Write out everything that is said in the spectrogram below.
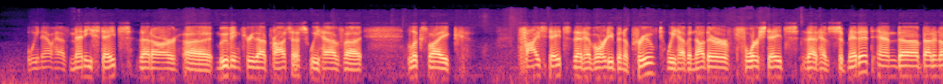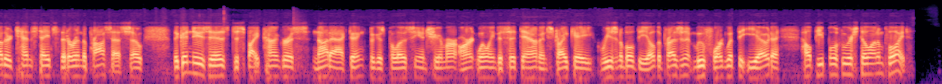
We now have many states that are uh, moving through that process. We have, uh, looks like, five states that have already been approved. We have another four states that have submitted, and uh, about another 10 states that are in the process. So the good news is, despite Congress not acting because Pelosi and Schumer aren't willing to sit down and strike a reasonable deal, the president moved forward with the EO to help people who are still unemployed.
